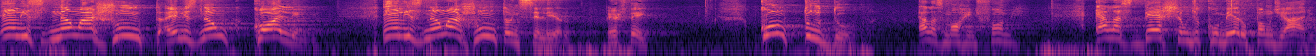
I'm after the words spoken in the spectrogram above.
eles não ajuntam, eles não colhem, eles não ajuntam em celeiro. Perfeito. Contudo, elas morrem de fome, elas deixam de comer o pão diário,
